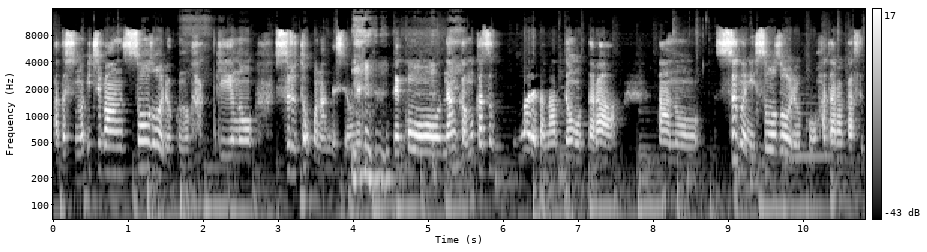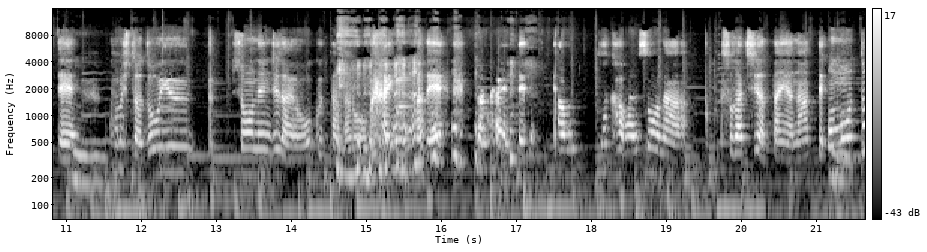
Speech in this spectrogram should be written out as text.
私の一番想像力の発揮のするとこなんですよね。でこうなんかムカつ言われたなって思ったらあのすぐに想像力を働かせて、うん、この人はどういう少年時代を送ったんだろうぐらいまで 考えてあかわいそうな育ちやったんやなって思うと、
